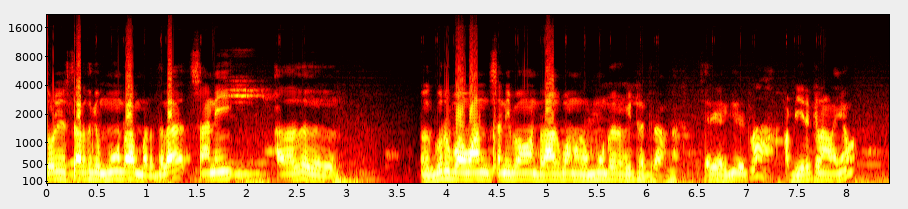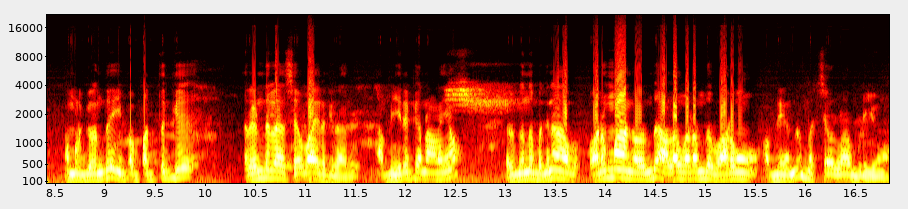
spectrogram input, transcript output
தொழில் ஸ்தானத்துக்கு மூன்றாம் இடத்துல சனி அதாவது குரு பகவான் சனி பகவான் ராகு அவங்க பேர் வீட்டில் இருக்கிறாங்க. சரியா இருக்கலாம். அப்படி இருக்கிறனாலையும் நம்மளுக்கு வந்து இப்போ பத்துக்கு ரெண்டில் செவ்வாய் இருக்கிறாரு. அப்படி இருக்கிறனாலையும் அதுக்கு வந்து பார்த்தீங்கன்னா வருமானங்கள் வந்து அளவு கடந்து வரும் அப்படின்னு வந்து நம்ம சொல்ல முடியும்.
